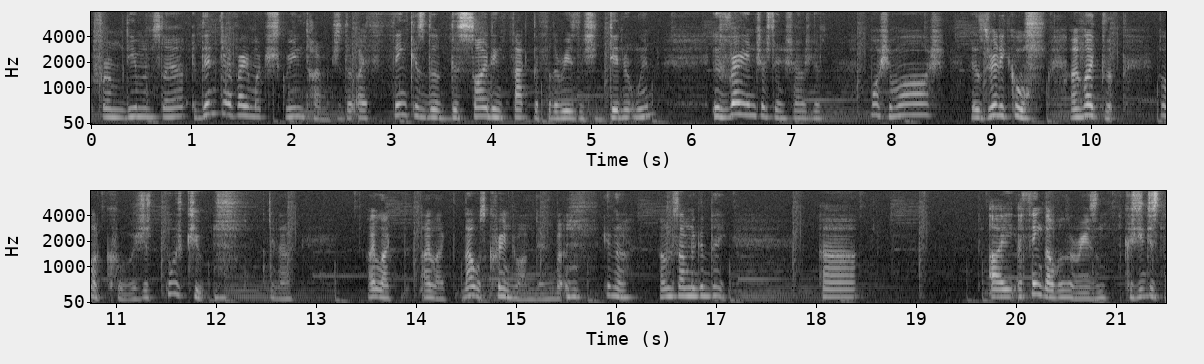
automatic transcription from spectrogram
from Demon Slayer. It didn't get very much screen time, which the, I think is the deciding factor for the reason she didn't win. It was very interesting. She goes, "Moshi mosh." It was really cool. I liked it. Not cool. It was just it was cute. you know. I liked I liked that was cringe what I'm doing, but you know I'm just having a good day. Uh, I I think that was a reason because she just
